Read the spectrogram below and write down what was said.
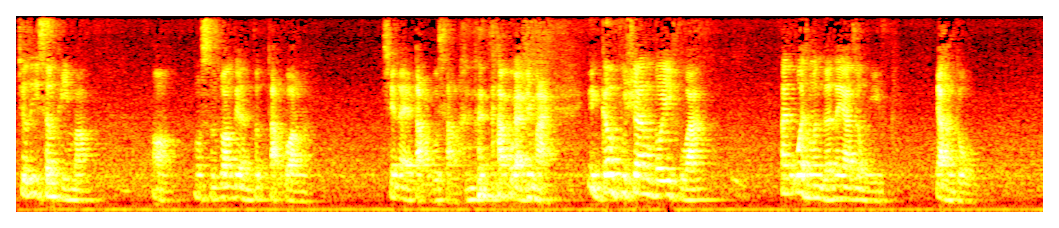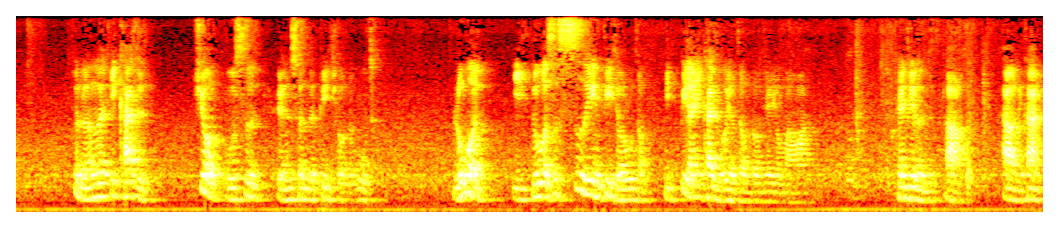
就是一身皮毛。哦，那时装店都打光了，现在也打了不少了，他不敢去买。你根本不需要那么多衣服啊。那为什么人类要这种衣服？要很多？就人类一开始就不是原生的地球的物种。如果你如果是适应地球物种，你必然一开始会有这种东西，有毛啊，天气冷就知道。还有你看，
